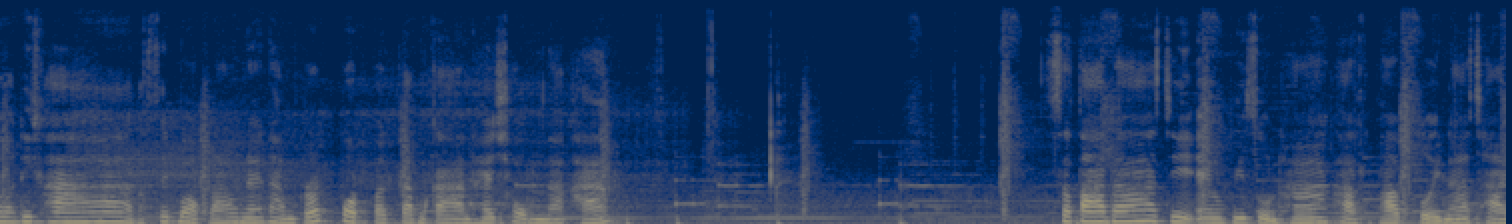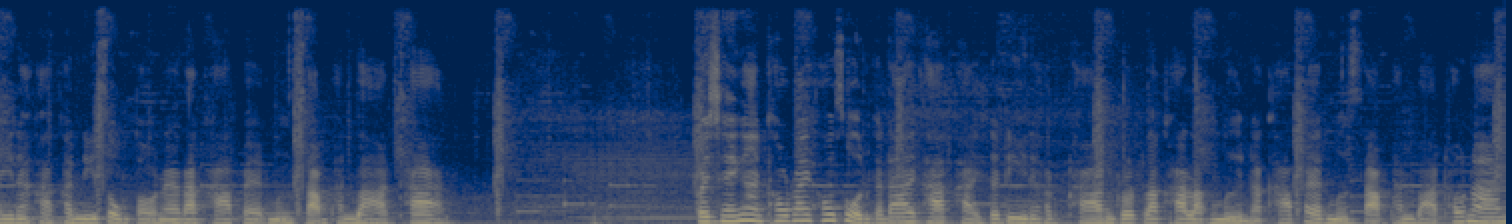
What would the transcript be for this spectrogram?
สวัสดีค่ะกซิบบอกเล่าแนะนำรถปลดประจำการให้ชมนะคะ s t a r d a GM V05 ค่ะ สภาพสวยน่าใช้นะคะ คันนี้ส่งต่อในราคา 83,000 บาทค่ะ ไปใช้งานเข้าไร่เข้าสวนก็ได้ค่ะ ขายก็ดีนะคะทุกท่านรถราคาหลักหมื่นนะคะ 83,000 บาทเท่านั้น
